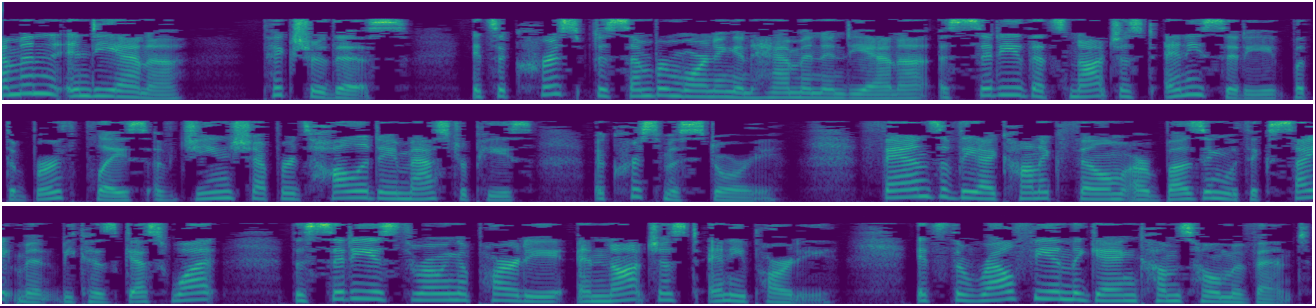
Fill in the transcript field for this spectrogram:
Hammond, Indiana. Picture this. It's a crisp December morning in Hammond, Indiana, a city that's not just any city, but the birthplace of Jean Shepherd's holiday masterpiece, A Christmas Story. Fans of the iconic film are buzzing with excitement because guess what? The city is throwing a party, and not just any party. It's the Ralphie and the Gang Comes Home event,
